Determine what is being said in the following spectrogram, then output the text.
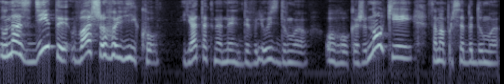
у нас діти вашого віку. Я так на них дивлюсь, думаю, ого, кажу, ну окей, сама про себе думаю.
